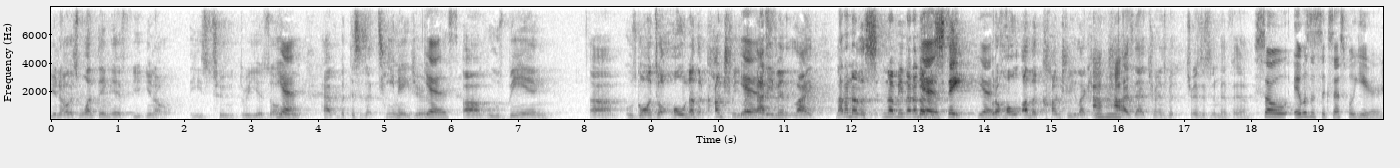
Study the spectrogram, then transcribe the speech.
you know, it's one thing if you, you know he's two, three years old, Yeah. have, but this is a teenager, Yes. um, who's being, um, who's going to a whole nother country, Yes. like not even like not another, you know what I mean, not another Yes. state, Yes. Mm-hmm. but a whole other country. Like how, how has that trans- transition been for him? So it was a successful year,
